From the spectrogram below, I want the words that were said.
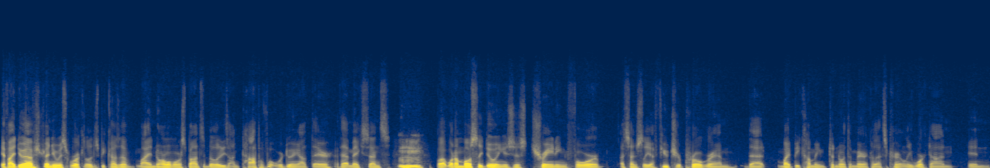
If I do have strenuous work, it'll just because of my normal responsibilities on top of what we're doing out there. If that makes sense. hmm But what I'm mostly doing is just training for essentially a future program that might be coming to North America that's currently worked on in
